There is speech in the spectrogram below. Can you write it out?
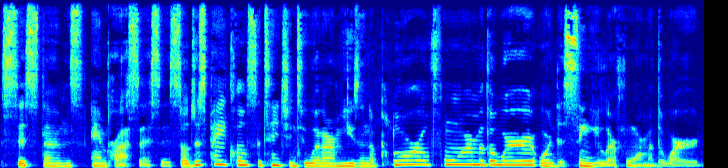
systems and processes. So just pay close attention to whether I'm using the plural form of the word or the singular form of the word.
